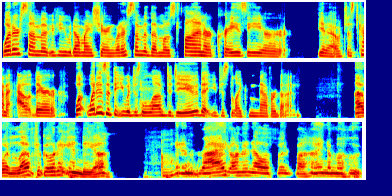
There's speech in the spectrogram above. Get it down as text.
what are some of if you don't mind sharing, what are some of the most fun or crazy or you know, just kind of out there? What what is it that you would just love to do that you just like never done? I would love to go to India Oh, and ride on an elephant behind a mahout.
